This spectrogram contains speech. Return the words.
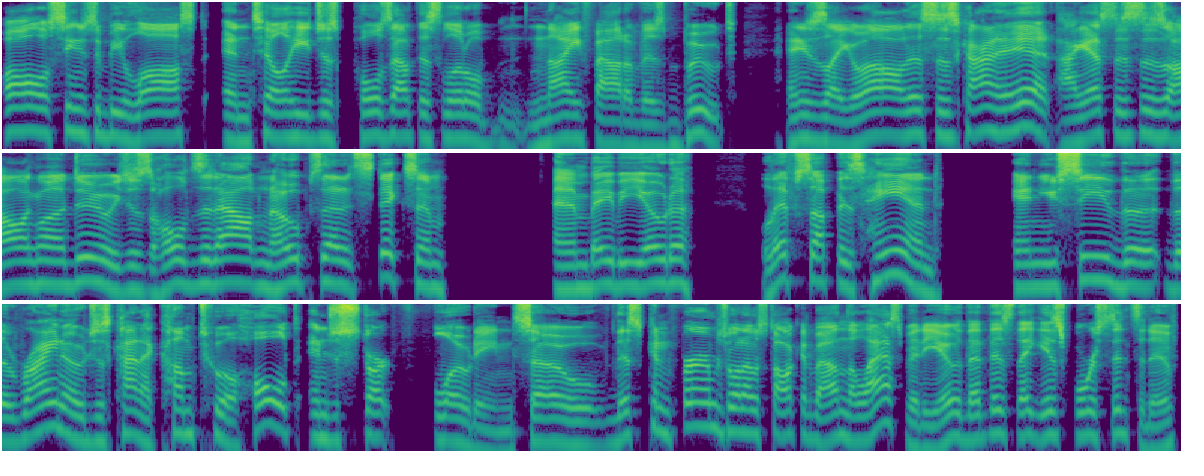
all seems to be lost until he just pulls out this little knife out of his boot, and he's like, "Well, this is kind of it. I guess this is all I'm going to do." He just holds it out and hopes that it sticks him, and Baby Yoda lifts up his hand, and you see the the rhino just kind of come to a halt and just start floating. So this confirms what I was talking about in the last video that this thing is force sensitive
